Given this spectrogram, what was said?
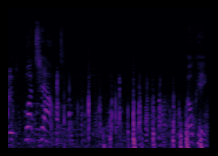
Watch out! Okay.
